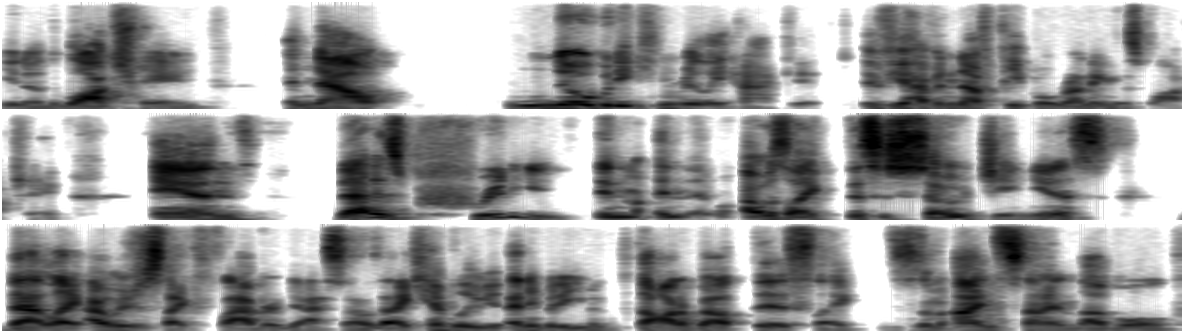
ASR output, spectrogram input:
you know the blockchain, and now nobody can really hack it if you have enough people running this blockchain. And that is pretty in my, and I was like, this is so genius that like I was just like flabbergasted. I was like, I can't believe anybody even thought about this. Like this is an Einstein level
